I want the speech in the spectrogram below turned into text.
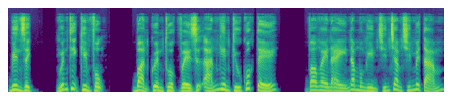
Biên dịch Nguyễn Thị Kim Phụng Bản quyền thuộc về dự án nghiên cứu quốc tế. Vào ngày này năm 1998,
